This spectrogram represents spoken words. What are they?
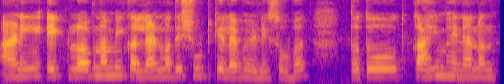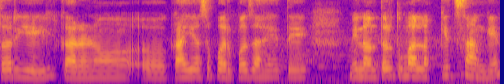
आणि एक व्लॉग ना मी कल्याणमध्ये शूट केला आहे बहिणीसोबत. तर तो काही महिन्यानंतर येईल. कारण काही असं पर्पज आहे ते मी नंतर तुम्हाला नक्कीच सांगेन.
